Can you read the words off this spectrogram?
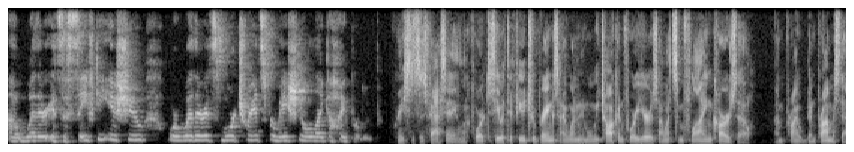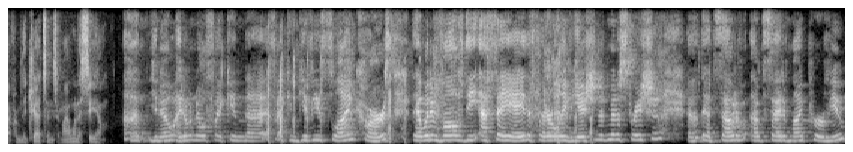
uh, whether it's a safety issue or whether it's more transformational like a Hyperloop. Grace, this is fascinating. Look forward to see what the future brings. I want, when we talk in four years, I want some flying cars, though. I've been promised that from the Jetsons, and I want to see them. Um, you know, I don't know if I can uh, if I can give you flying cars. That would involve the FAA, the Federal Aviation Administration. Uh, that's out of outside of my purview.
